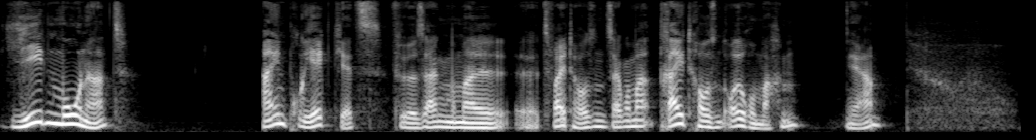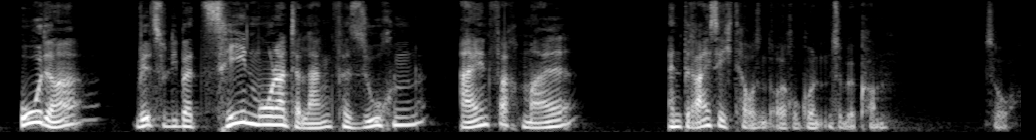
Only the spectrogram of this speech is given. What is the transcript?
jeden Monat ein Projekt jetzt für, sagen wir mal, 2000, äh, sagen wir mal 3000 Euro machen? Ja. Oder willst du lieber zehn Monate lang versuchen, einfach mal einen 30.000 Euro Kunden zu bekommen. So,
